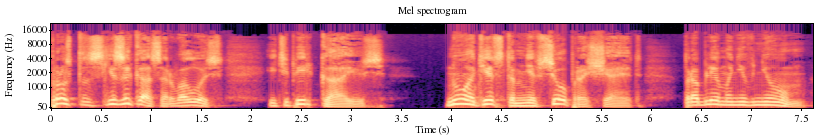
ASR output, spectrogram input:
просто с языка сорвалось, и теперь каюсь. Ну, отец-то мне все прощает, проблема не в нем.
